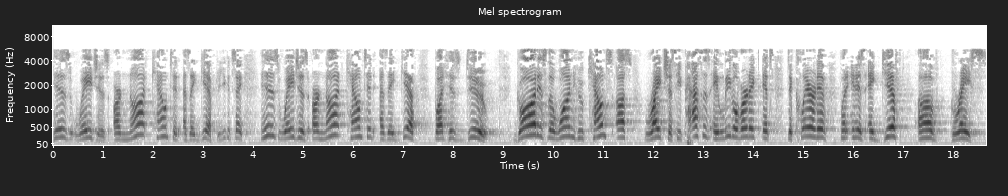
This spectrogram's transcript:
His wages are not counted as a gift. Or you could say, his wages are not counted as a gift, but his due. God is the one who counts us righteous. He passes a legal verdict. It's declarative, but it is a gift of grace.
